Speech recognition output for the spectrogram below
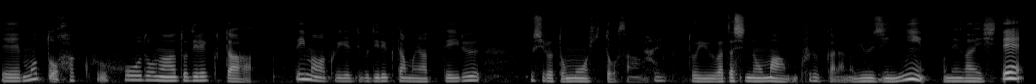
えー、元博報堂のアートディレクターで今はクリエイティブディレクターもやっている後ろ智人さんという私のまあ古くからの友人にお願いして、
